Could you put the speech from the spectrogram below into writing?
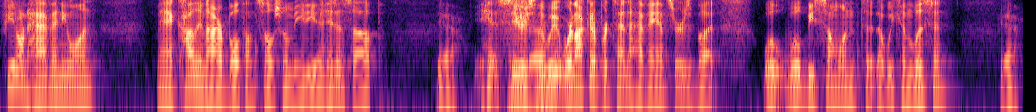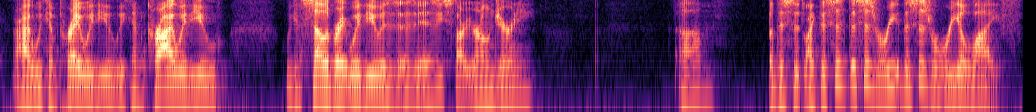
if you don't have anyone man kylie and i are both on social media hit us up Yeah. Hit- seriously sure. we, we're not going to pretend to have answers but we'll we'll be someone to, that we can listen Yeah. all right, we can pray with you. We can cry with you. We can celebrate with you as, as, as you start your own journey. Um, but this is like this is this is real this is real life,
